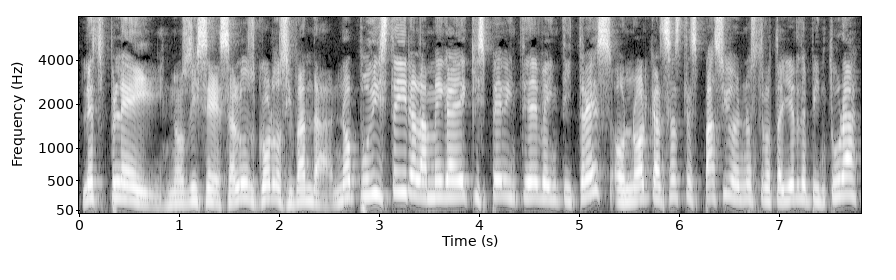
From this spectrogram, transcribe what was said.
Let's Play nos dice, saludos gordos y banda, ¿no pudiste ir a la Mega XP 2023 o no alcanzaste espacio en nuestro taller de pintura?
